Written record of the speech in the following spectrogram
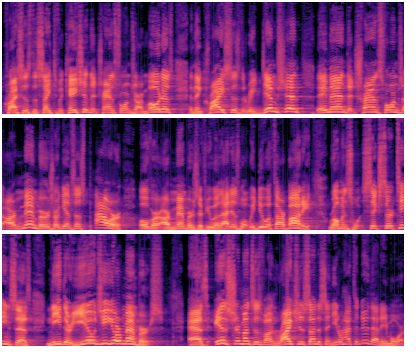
Christ is the sanctification that transforms our motives. And then Christ is the redemption, amen, that transforms our members or gives us power over our members, if you will. That is what we do with our body. Romans 6.13 says, Neither yield ye your members as instruments of unrighteousness unto sin. You don't have to do that anymore,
